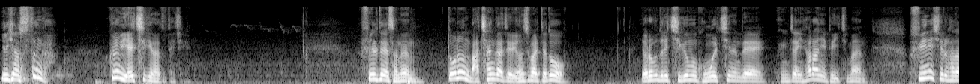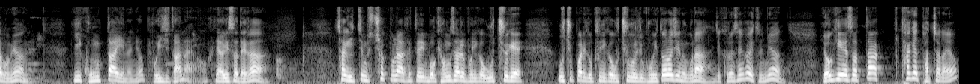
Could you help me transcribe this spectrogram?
이렇게 한 쓰든가. 그럼 예측이라도 되지. 필드에서는 또는 마찬가지예요. 연습할 때도 여러분들이 지금은 공을 치는데 굉장히 혈안이 돼 있지만 피니시를 하다 보면 이 공 따위는요 보이지도 않아요. 그냥 여기서 내가 착 이쯤 스쳤구나. 그랬더니 뭐 경사를 보니까 우측에 우측발이 높으니까 우측으로 좀 공이 떨어지는구나. 이제 그런 생각이 들면 여기에서 딱 타겟 봤잖아요.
